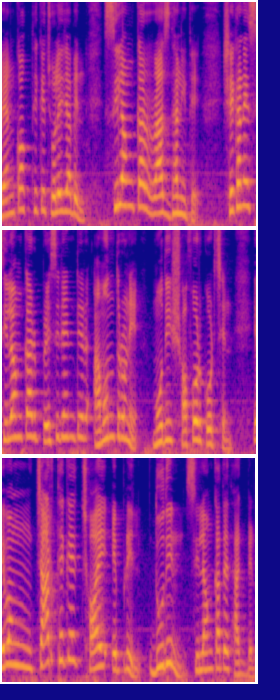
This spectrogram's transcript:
ব্যাংকক থেকে চলে যাবেন শ্রীলঙ্কার রাজধানীতে। সেখানে শ্রীলঙ্কার প্রেসিডেন্টের আমন্ত্রণে মোদী সফর করছেন এবং চার থেকে ছয় এপ্রিল দুদিন শ্রীলঙ্কাতে থাকবেন।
